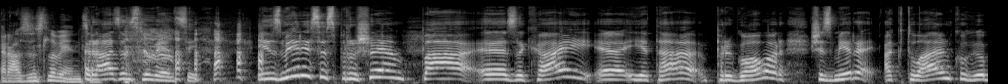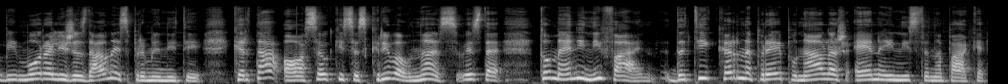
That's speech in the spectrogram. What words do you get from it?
Razen slovenci. Razen slovenci. In zmeri se sprašujem, pa eh, zakaj eh, je ta pregovor še zmeraj aktualen, ko bi morali že zdavnaj spremeniti. Ker ta osel, ki se skriva v nas, veste, to meni ni fajn, da ti kar naprej ponavljaš ene in iste napake.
